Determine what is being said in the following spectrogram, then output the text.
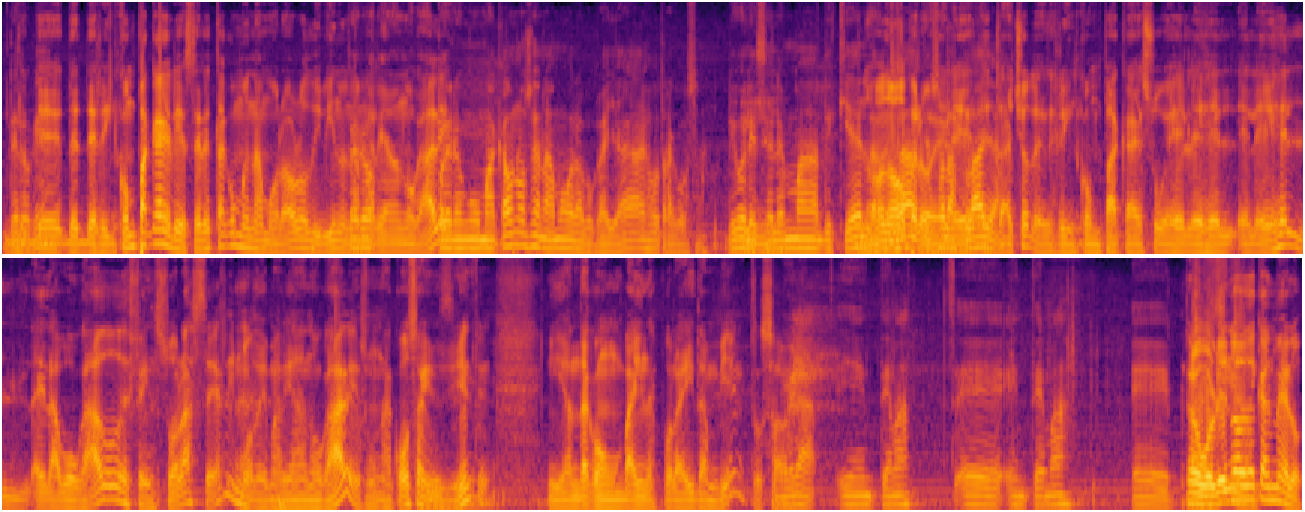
¿De lo qué? desde Rincón para acá, Eliezer está como enamorado de lo divino de la Mariana Nogales. pero en Humacao no se enamora porque allá es otra cosa. Digo, Eliezer es más de izquierda. Mm. no, no, pero él las es, playas. tacho, de Rincón para acá, eso es, él es el, él es el, el abogado defensor acérrimo de Mariana Nogales, una cosa que y anda con vainas por ahí también, tú sabes. Mira, y en temas, eh, en temas. eh, Pero volviendo a lo de Carmelo,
